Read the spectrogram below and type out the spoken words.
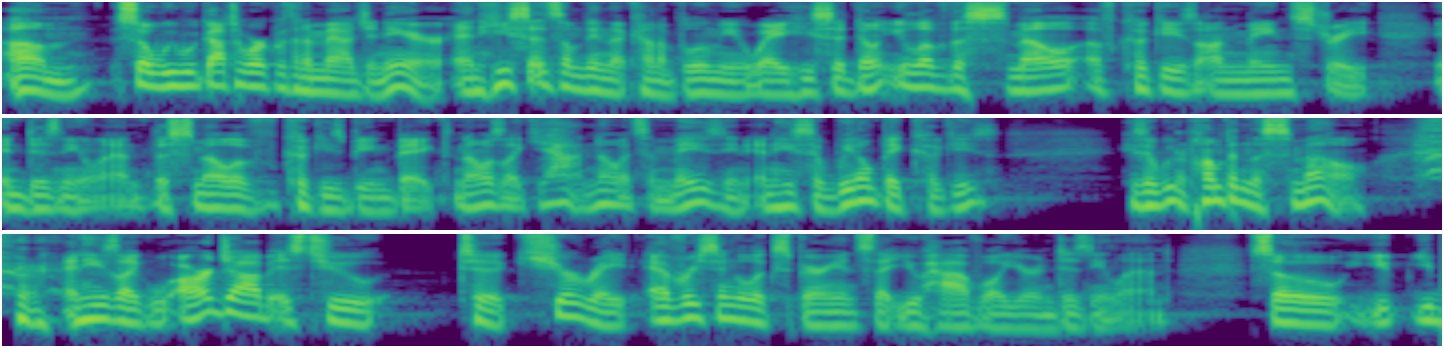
Um, so we got to work with an Imagineer, and he said something that kind of blew me away. He said, "Don't you love the smell of cookies on Main Street in Disneyland? The smell of cookies being baked?" And I was like, "Yeah, no, it's amazing." And he said, "We don't bake cookies." He said, "We pump in the smell." and he's like, "Our job is to to curate every single experience that you have while you're in Disneyland." So you you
